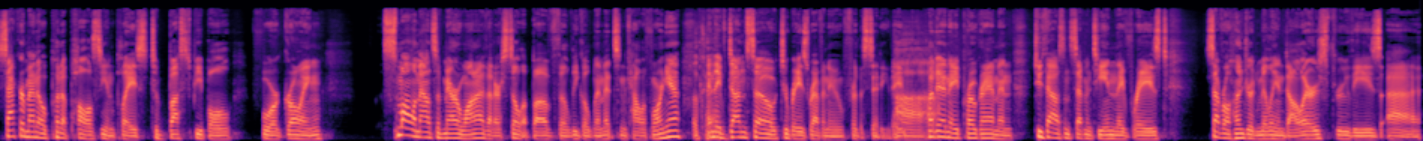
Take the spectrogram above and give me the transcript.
Sacramento put a policy in place to bust people for growing small amounts of marijuana that are still above the legal limits in California. Okay. And they've done so to raise revenue for the city. They Ah. put in a program in 2017. They've raised several hundred million dollars through these uh,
